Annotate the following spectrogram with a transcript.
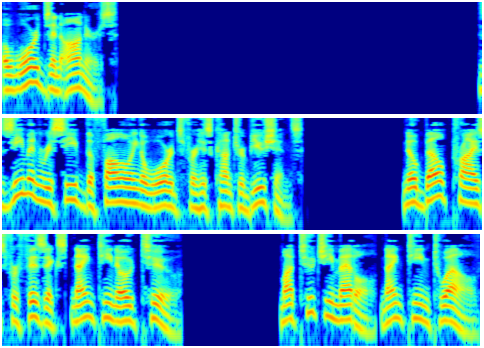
Awards and honors Zeeman received the following awards for his contributions. Nobel Prize for Physics 1902 Matteucci Medal 1912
